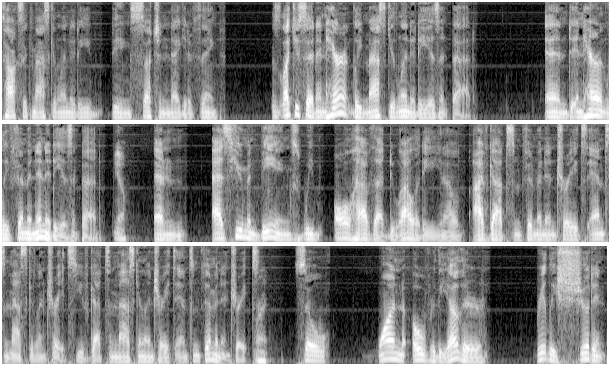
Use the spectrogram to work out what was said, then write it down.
toxic masculinity being such a negative thing. 'Cause like you said, inherently masculinity isn't bad. And inherently femininity isn't bad. Yeah. And as human beings, we all have that duality. You know, I've got some feminine traits and some masculine traits. You've got some masculine traits and some feminine traits. Right. So one over the other really shouldn't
